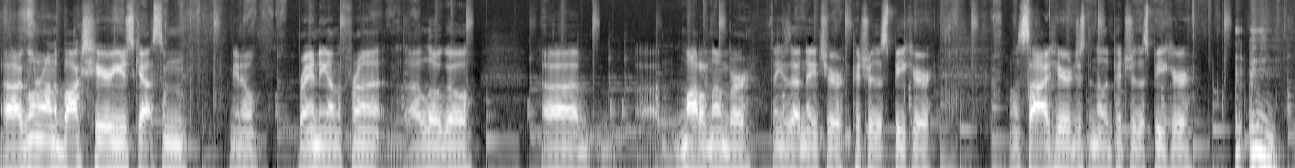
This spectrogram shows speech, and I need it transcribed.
Uh, going around the box here, you just got some, you know, branding on the front, uh, logo, uh, uh model number, things of that nature, picture of the speaker. On the side here, just another picture of the speaker.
